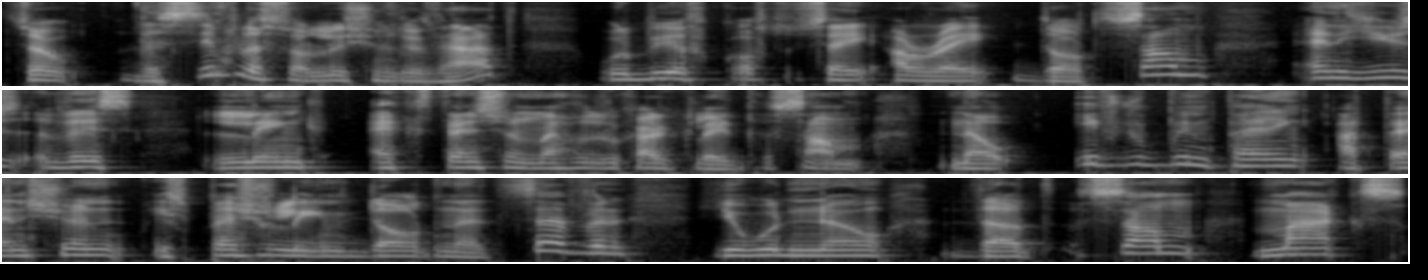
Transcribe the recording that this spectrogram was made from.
So the simplest solution to that would be, of course, to say array.sum and use this LINQ extension method to calculate the sum. Now, if you've been paying attention, especially in .NET 7, you would know that sum, max,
